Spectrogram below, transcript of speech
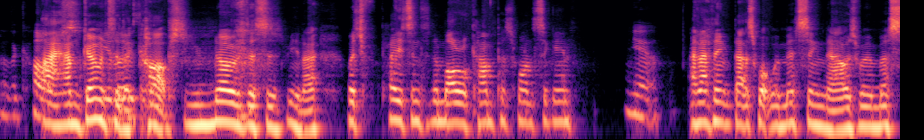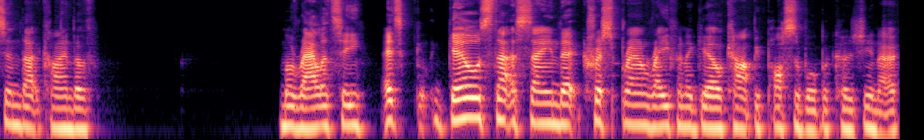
to the cops. I am going you to the cops. You know this is you know, which plays into the moral compass once again. Yeah. And I think that's what we're missing now is we're missing that kind of morality. It's g- girls that are saying that Chris Brown raping a girl can't be possible because, you know,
